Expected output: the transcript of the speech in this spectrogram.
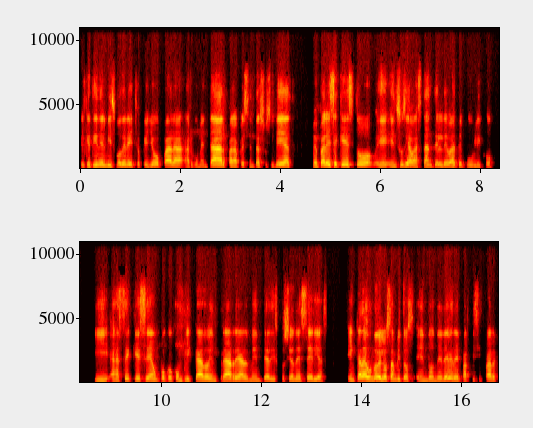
el que tiene el mismo derecho que yo para argumentar, para presentar sus ideas. Me parece que esto eh, ensucia bastante el debate público y hace que sea un poco complicado entrar realmente a discusiones serias en cada uno de los ámbitos en donde debe de participar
